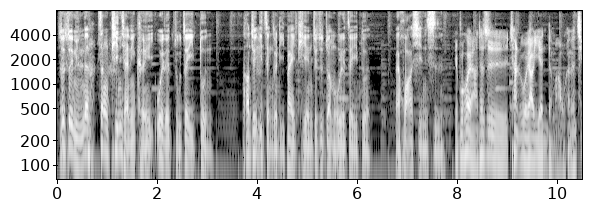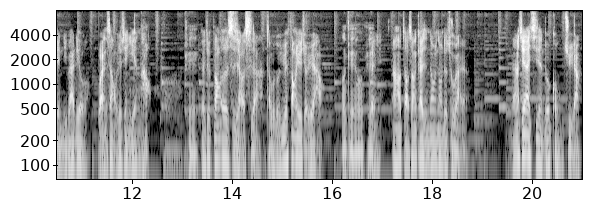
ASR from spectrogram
所以所以你那 这样听起来，你可以为了煮这一顿。然后就一整个礼拜天，就是专门为了这一顿来花心思。也不会啊，就是像如果要腌的嘛，我可能前礼拜六晚上我就先腌好。OK，对，就放二十四小时啊，差不多，越放越久越好。OK OK，对，然后早上开始弄一弄就出来了。然后现在其实很多工具啊，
